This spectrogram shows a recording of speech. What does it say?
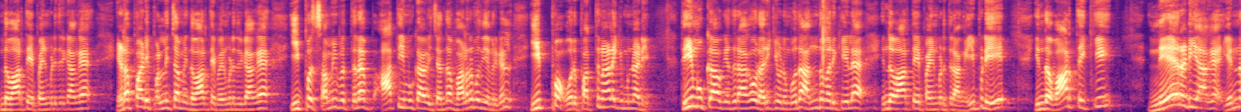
இந்த வார்த்தையை பயன்படுத்தியிருக்காங்க. எடப்பாடி பழனிசாமி இந்த வார்த்தையை பயன்படுத்தியிருக்காங்க. இப்போ சமீபத்தில் அதிமுகவை சேர்ந்த வளர்மதி அவர்கள் இப்போ ஒரு பத்து நாளைக்கு முன்னாடி திமுகவுக்கு எதிராக ஒரு அறிக்கை விடும்போது அந்த அறிக்கையில் இந்த வார்த்தையை பயன்படுத்துகிறாங்க இப்படி இந்த வார்த்தைக்கு நேரடியாக என்ன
